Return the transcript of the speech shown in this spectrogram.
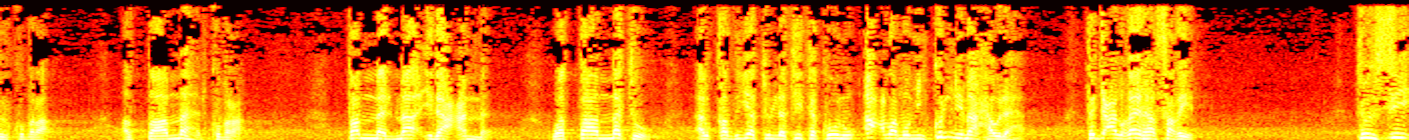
الكبرى الطامة الكبرى طم الماء إذا عم والطامة القضية التي تكون أعظم من كل ما حولها تجعل غيرها صغير تنسي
